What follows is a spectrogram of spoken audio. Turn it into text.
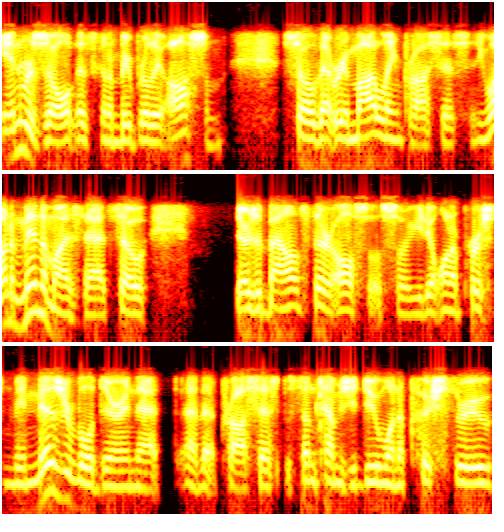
end result is going to be really awesome. So that remodeling process, and you want to minimize that. So there's a balance there also. So you don't want a person to be miserable during that uh, that process, but sometimes you do want to push through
